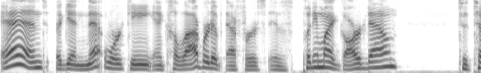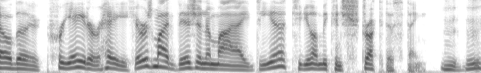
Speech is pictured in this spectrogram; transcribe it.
and again, networking and collaborative efforts is putting my guard down to tell the creator, hey, here's my vision and my idea. Can you help me construct this thing? Mm-hmm.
